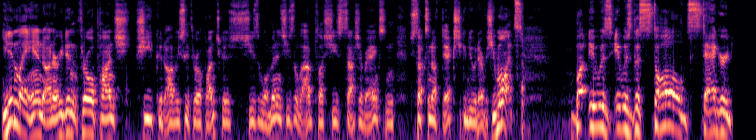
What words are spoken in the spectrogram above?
he didn't lay a hand on her. He didn't throw a punch. She could obviously throw a punch because she's a woman and she's allowed. Plus, she's Sasha Banks and she sucks enough dick. She can do whatever she wants but it was it was the stalled, staggered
